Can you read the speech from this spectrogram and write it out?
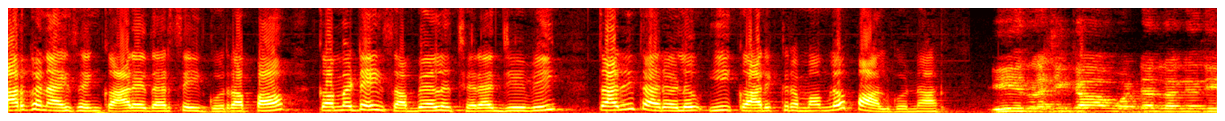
ఆర్గనైజింగ్ కార్యదర్శి గుర్రప్ప కమిటీ సభ్యులు చిరంజీవి తదితరులు ఈ కార్యక్రమంలో పాల్గొన్నారు. ఈ రజిక వడ్డర్లు అనేది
